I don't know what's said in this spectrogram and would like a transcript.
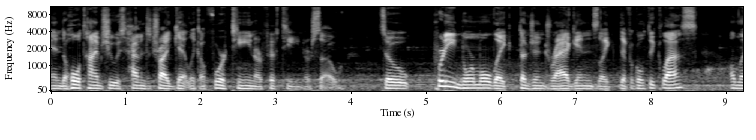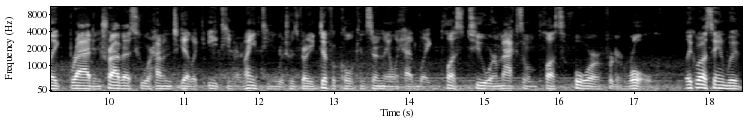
and the whole time she was having to try to get like a 14 or 15 or so. So pretty normal like Dungeon Dragons like difficulty class. Unlike Brad and Travis, who were having to get like 18 or 19, which was very difficult considering they only had like plus two or maximum plus four for their roll. Like what I was saying with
